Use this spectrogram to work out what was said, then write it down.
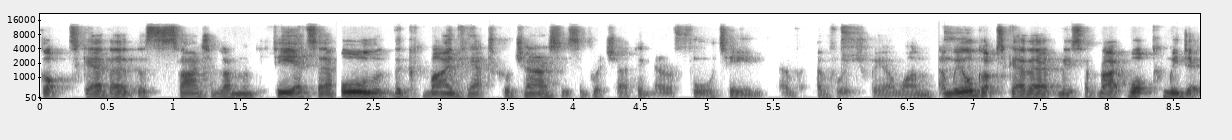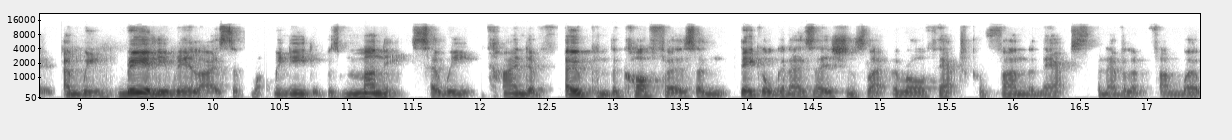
got together, the Society of London Theatre, all the combined theatrical charities, of which I think there are 14, of, of which we are one. And we all got together and we said, right, what can we do? And we really realized that what we needed was money. So we kind of opened the coffers, and big organizations like the Royal Theatrical Fund and the Actors Benevolent Fund were,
